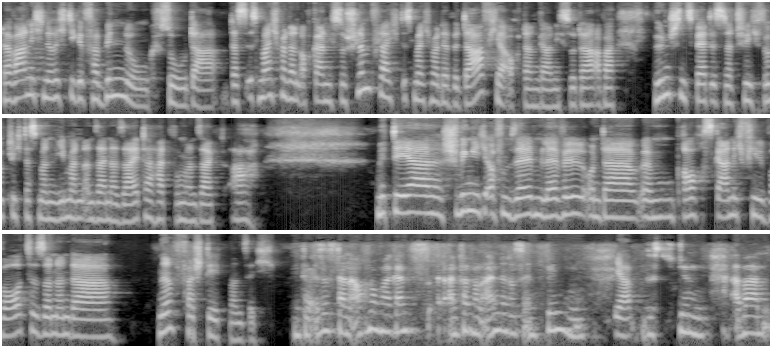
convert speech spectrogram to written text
da war nicht eine richtige Verbindung so da. Das ist manchmal dann auch gar nicht so schlimm. Vielleicht ist manchmal der Bedarf ja auch dann gar nicht so da. Aber wünschenswert ist natürlich wirklich, dass man jemanden an seiner Seite hat, wo man sagt, ah, mit der schwinge ich auf demselben Level und da ähm, braucht es gar nicht viel Worte, sondern da ne, versteht man sich. Da ist es dann auch nochmal ganz einfach ein anderes Empfinden. Ja. Das stimmt. Aber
